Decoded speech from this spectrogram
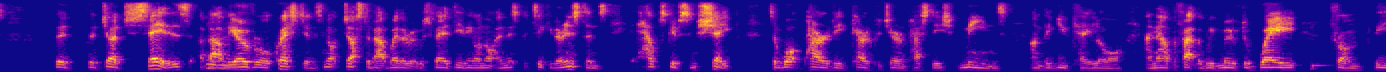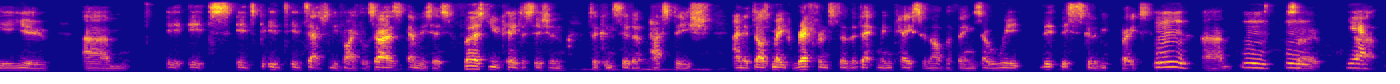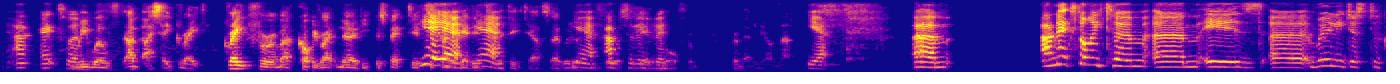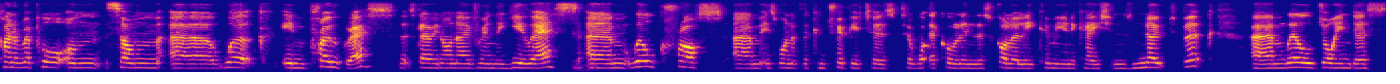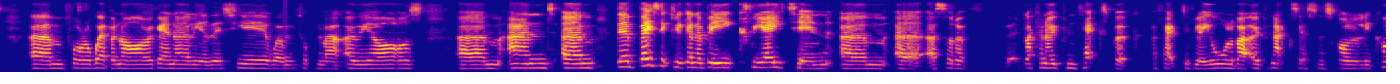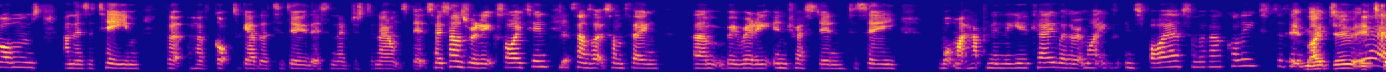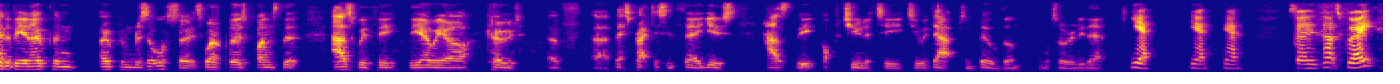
the, the judge says about the overall question. It's not just about whether it was fair dealing or not in this particular instance. It helps give some shape to what parody, caricature, and pastiche means under UK law. And now the fact that we've moved away from the EU, um, it, it's it's it, it's actually vital. So as Emily says, first UK decision to consider pastiche, and it does make reference to the Deckmyn case and other things. So we thi- this is going to be great. Mm, Um, mm, mm. so yeah, a- excellent. we will. I, I say great, great from a copyright nerdy perspective Yeah, to kind yeah, of get into yeah. the details. So we're looking Yeah, forward to absolutely. hearing more from from Emily on that. Yeah. Um, our next item um, is uh, really just to kind of report on some uh, work in progress that's going on over in the US. Um, Will Cross um, is one of the contributors to what they're calling the Scholarly Communications Notebook. Um, Will joined us um, for a webinar again earlier this year where we were talking about OERs. Um, and um, they're basically going to be creating um, a, a sort of like an open textbook effectively all about open access and scholarly comms and there's a team that have got together to do this and they've just announced it so it sounds really exciting Yeah. it sounds like something um be really interesting to see what might happen in the uk whether it might inspire some of our colleagues to think. It might do. It's going to be an open open resource. So it's one of those ones that, as with the the OER code of uh, best practice in fair use, has the opportunity to adapt and build on what's already there. yeah yeah yeah so that's great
